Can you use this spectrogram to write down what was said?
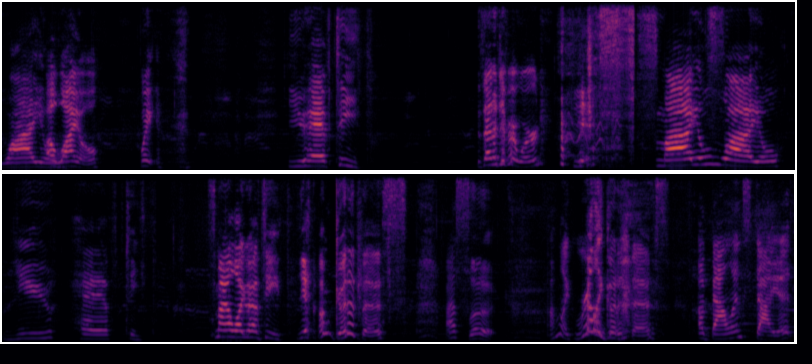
while A while. Wait. You have teeth. Is that a different word? Yes. Smile while you have teeth. Smile while you have teeth. Yeah. I'm good at this. I suck. I'm like really good at this. A balanced diet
